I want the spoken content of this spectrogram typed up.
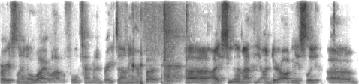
personally, I know Wyatt will have a full ten minute breakdown here, but uh, I see them at the under, obviously. Um,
